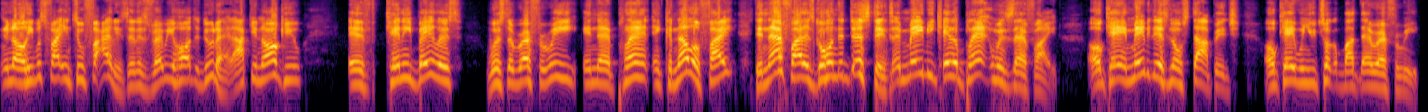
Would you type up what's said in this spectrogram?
you know, he was fighting two fighters, and it's very hard to do that. I can argue if Kenny Bayless was the referee in that Plant and Canelo fight, then that fight is going the distance, and maybe Caleb Plant wins that fight. Okay, maybe there's no stoppage. Okay, when you talk about that referee,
